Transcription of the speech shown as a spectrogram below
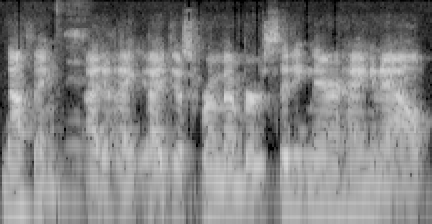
Nothing. Yeah. I, I, I just remember sitting there hanging out,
